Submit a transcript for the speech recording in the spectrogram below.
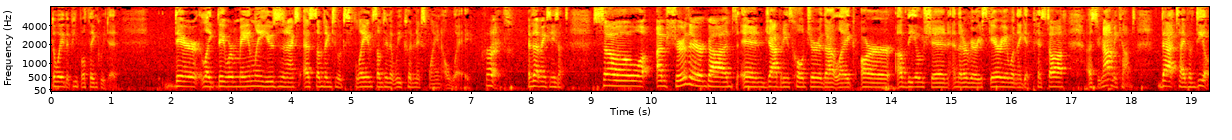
the way that people think we did. They're like they were mainly used as, an ex- as something to explain something that we couldn't explain away Correct. if that makes any sense. So I'm sure there are gods in Japanese culture that like are of the ocean and that are very scary and when they get pissed off, a tsunami comes. That type of deal.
